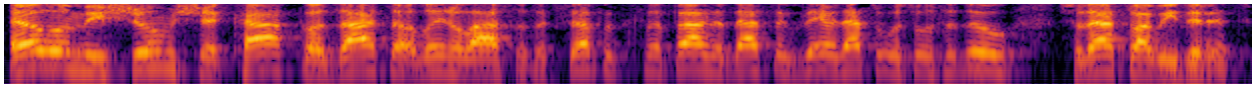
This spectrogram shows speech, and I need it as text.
Elo mishum shekach gazarta aleinu lasas. Except for the fact that that's exer, that's what we're supposed to do, so that's why we did it.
